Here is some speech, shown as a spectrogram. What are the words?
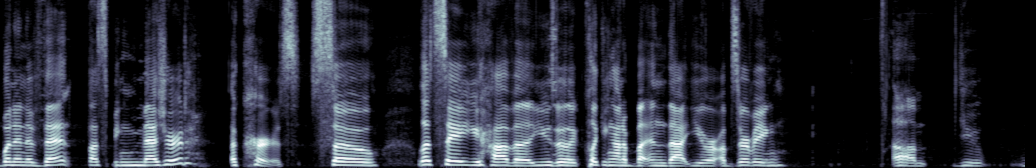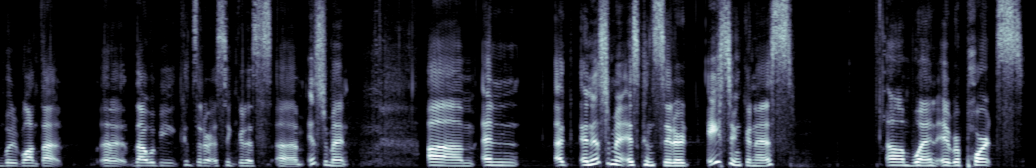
when an event that's being measured occurs. So let's say you have a user clicking on a button that you're observing. Um, you would want that, uh, that would be considered a synchronous um, instrument. Um, and a, an instrument is considered asynchronous um, when it reports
